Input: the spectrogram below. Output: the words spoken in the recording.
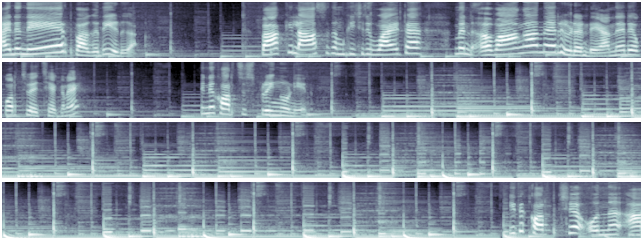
അതിന്റെ നേർ പകുതി ഇടുക. ബാക്കി ലാസ്റ്റ് നമുക്ക് ഇച്ചിരി വയറ്റ മീൻ വാങ്ങാൻ നേരം ഇടണ്ടേ? അന്നേരം കുറച്ച് വെച്ചേക്കണേ. പിന്നെ കുറച്ച് സ്പ്രിങ് ഓണിയൻ കുറച്ച് ഒന്ന് ആ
